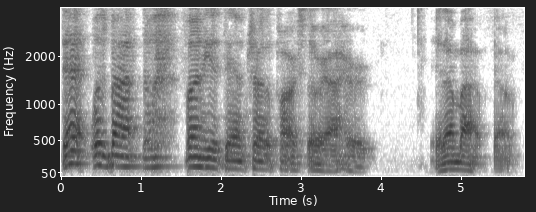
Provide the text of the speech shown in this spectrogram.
That was about the funniest damn trailer park story I heard. And I'm out, y'all. Uh,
